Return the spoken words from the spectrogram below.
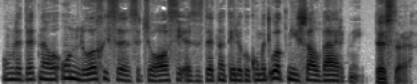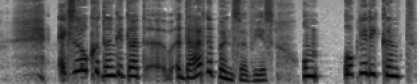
omdat dit nou 'n onlogiese situasie is, is dit natuurlik hoekom dit ook nie sal werk nie. Dis reg. Ek sou ook gedink het dat eh, 'n derde punt sou wees om ook nie die kind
